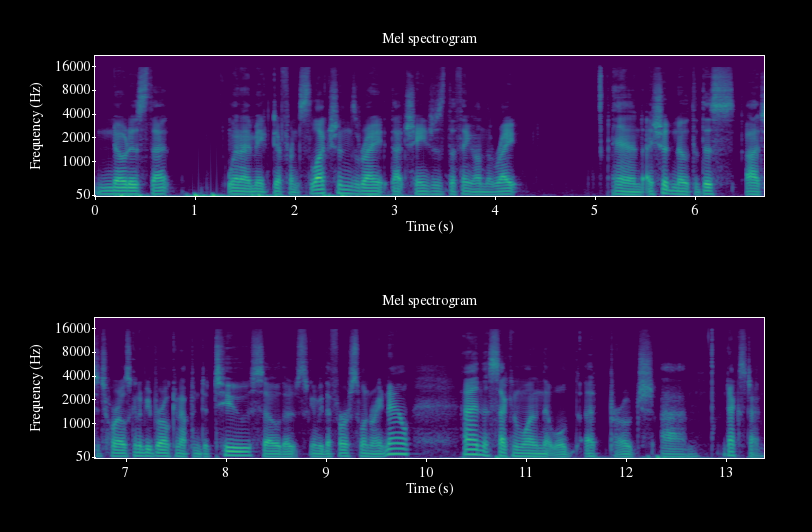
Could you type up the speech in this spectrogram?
Notice that when I make different selections, right, that changes the thing on the right. And I should note that this uh, tutorial is going to be broken up into two, so there's going to be the first one right now, and the second one that we'll approach um, next time.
